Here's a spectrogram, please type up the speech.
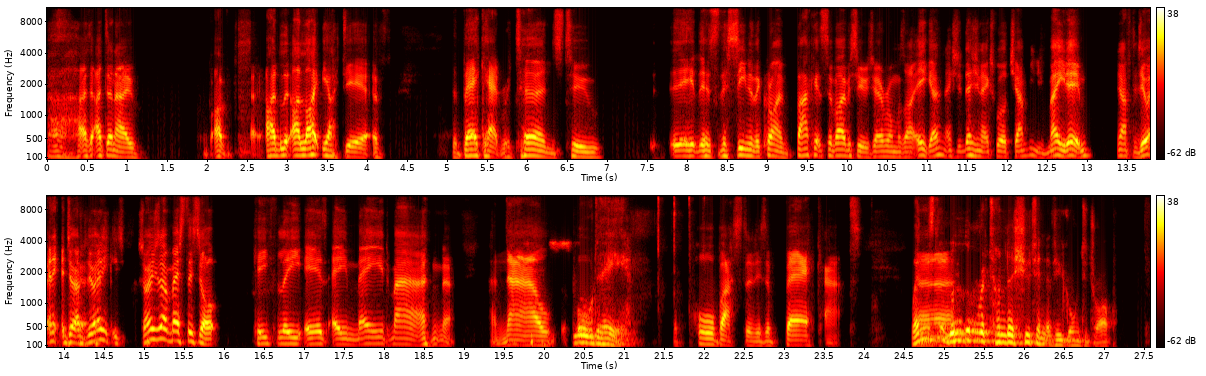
uh, I, I don't know. I, I I like the idea of the Bearcat returns to there's the scene of the crime back at Survivor Series. Where everyone was like, "Here you go, next, there's your next world champion. You've made him. You don't have to do any. Don't have to do any. So as you don't mess this up, Keith Lee is a made man, and now day. the poor bastard is a Bearcat. When's Uh, the Wyndham Rotunda shoot interview going to drop?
